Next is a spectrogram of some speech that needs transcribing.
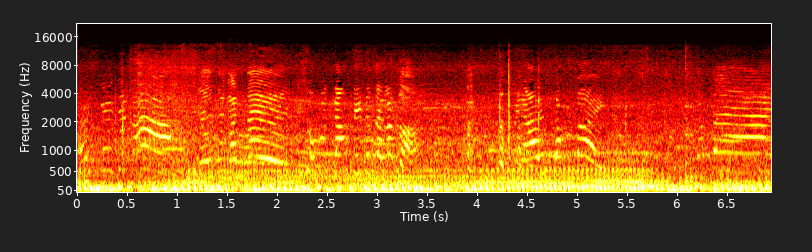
Ay, kaya ah. Hindi ka na eh. Sumod lang dito talaga. Pinaalis lang ba eh. Bye-bye!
